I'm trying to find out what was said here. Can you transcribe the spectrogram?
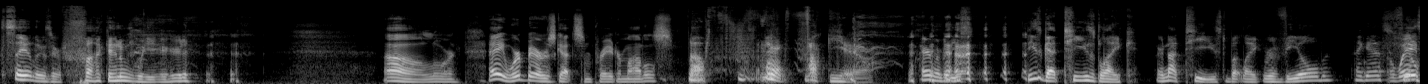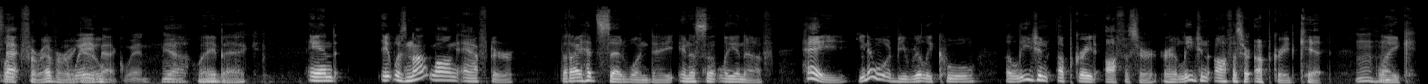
Sailors are fucking weird. oh lord. Hey, Word Bearer's got some Praetor models. oh, f- oh, fuck yeah! I remember these. These got teased like, or not teased, but like revealed. I guess Way feels back, like forever way ago. Way back when. Yeah. way back. And it was not long after that I had said one day, innocently enough, hey, you know what would be really cool? A Legion upgrade officer or a Legion officer upgrade kit. Mm-hmm. Like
